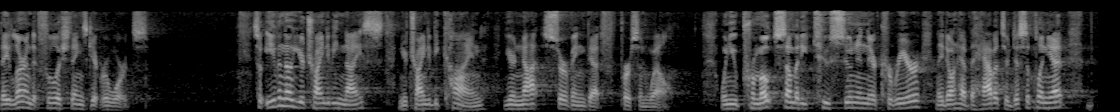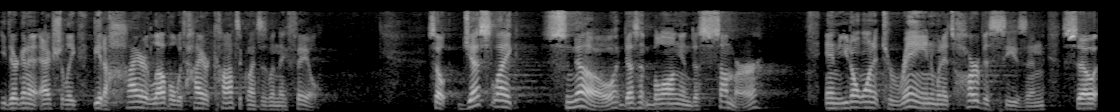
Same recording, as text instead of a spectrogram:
they learn that foolish things get rewards. So even though you're trying to be nice and you're trying to be kind, you're not serving that person well. When you promote somebody too soon in their career and they don't have the habits or discipline yet, they're going to actually be at a higher level with higher consequences when they fail. So just like snow doesn't belong in the summer, and you don't want it to rain when it's harvest season, so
